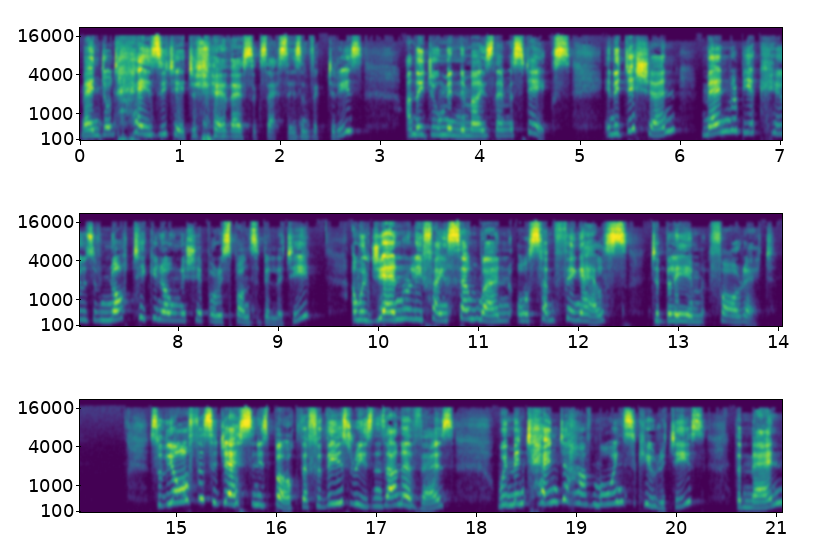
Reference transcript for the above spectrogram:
Men don't hesitate to share their successes and victories, and they do minimize their mistakes. In addition, men will be accused of not taking ownership or responsibility and will generally find someone or something else to blame for it. So the author suggests in his book that for these reasons and others, women tend to have more insecurities than men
